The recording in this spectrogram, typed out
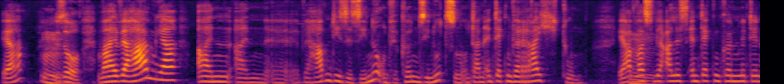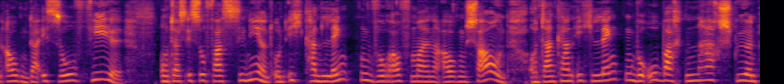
Ja, mhm. so, weil wir haben ja ein, ein äh, wir haben diese Sinne und wir können sie nutzen und dann entdecken wir Reichtum. Ja, mhm. was wir alles entdecken können mit den Augen. Da ist so viel. Und das ist so faszinierend. Und ich kann lenken, worauf meine Augen schauen. Und dann kann ich lenken, beobachten, nachspüren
